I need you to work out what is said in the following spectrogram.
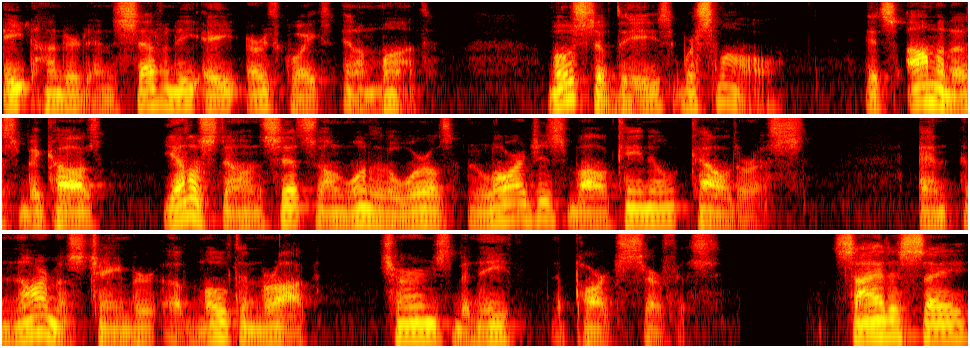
878 earthquakes in a month. Most of these were small. It's ominous because Yellowstone sits on one of the world's largest volcano calderas. An enormous chamber of molten rock churns beneath the park's surface. Scientists say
